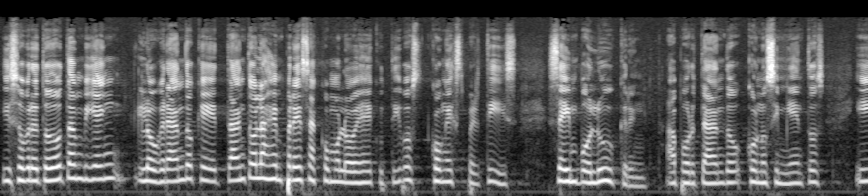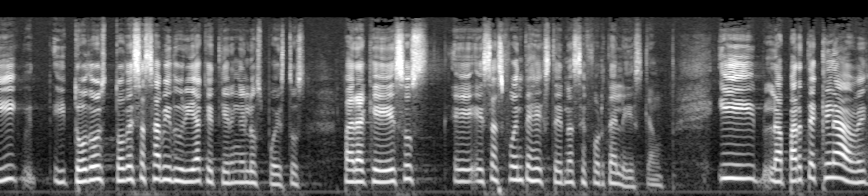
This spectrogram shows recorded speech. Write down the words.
y sobre todo también logrando que tanto las empresas como los ejecutivos con expertise se involucren, aportando conocimientos y, y toda esa sabiduría que tienen en los puestos para que esos, eh, esas fuentes externas se fortalezcan. Y la parte clave,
